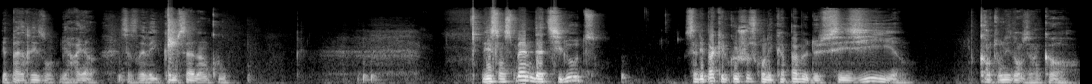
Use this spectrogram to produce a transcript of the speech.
Il n'y a pas de raison, il n'y a rien. Ça se réveille comme ça d'un coup. L'essence même d'Atsilut, ce n'est pas quelque chose qu'on est capable de saisir quand on est dans un corps.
